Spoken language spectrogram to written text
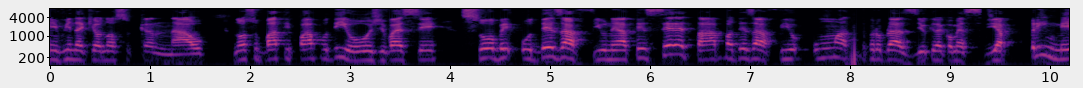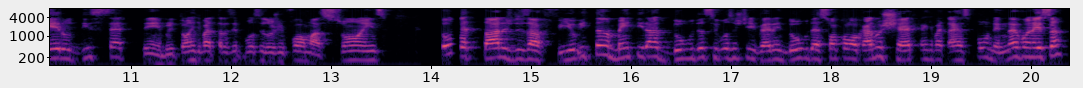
bem-vindo aqui ao nosso canal. Nosso bate-papo de hoje vai ser sobre o desafio, né? A terceira etapa, desafio uma para o Brasil, que vai começar dia 1 de setembro. Então a gente vai trazer para vocês hoje informações, todos os detalhes do desafio e também tirar dúvidas. Se vocês tiverem dúvida, é só colocar no chat que a gente vai estar respondendo, né, Vanessa?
